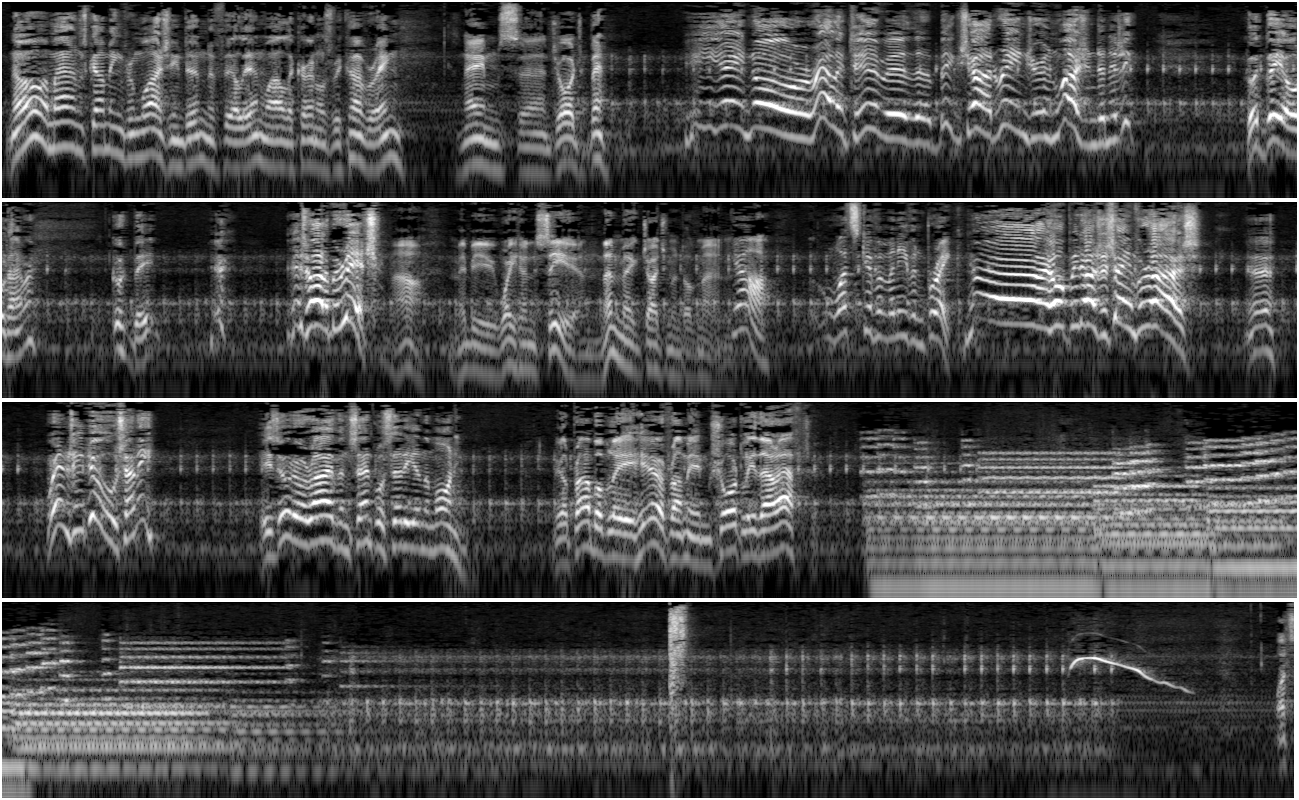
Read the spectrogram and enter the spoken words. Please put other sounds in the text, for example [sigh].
No, a man's coming from Washington to fill in while the colonel's recovering. His name's uh, George Benton. He ain't no relative of the big shot ranger in Washington, is he? Could be, old timer. Could be. [laughs] This ought to be rich. Ah, maybe wait and see and then make judgment of man. Yeah. Let's give him an even break. Oh, I hope he does the same for us. Uh, when's he due, Sonny? He's due to arrive in Central City in the morning. We'll probably hear from him shortly thereafter.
